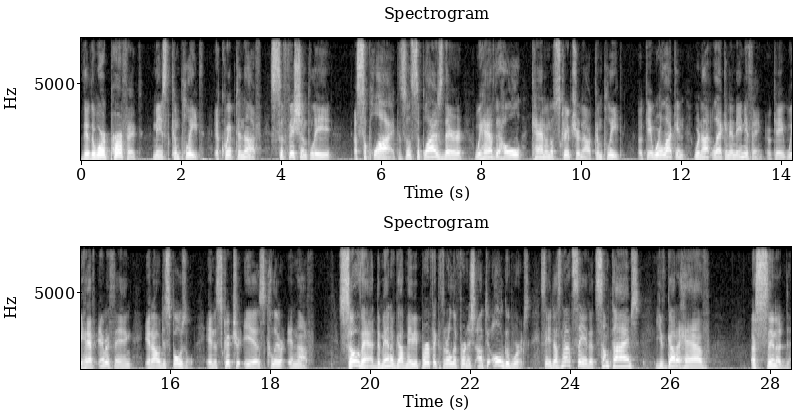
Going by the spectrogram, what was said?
The the word perfect means complete, equipped enough, sufficiently uh, supplied. So supply is there. We have the whole canon of Scripture now complete. Okay, we're lacking, we're not lacking in anything. Okay, we have everything at our disposal, and the scripture is clear enough. So that the man of God may be perfect, thoroughly furnished unto all good works. See, it does not say that sometimes you've got to have a synod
